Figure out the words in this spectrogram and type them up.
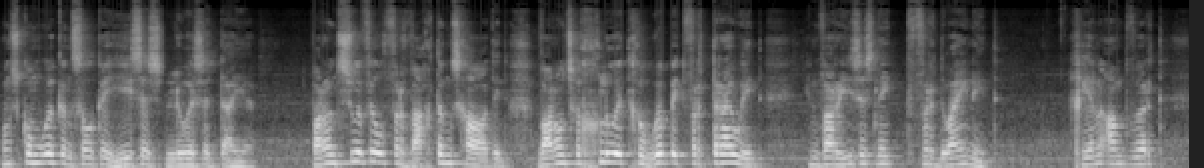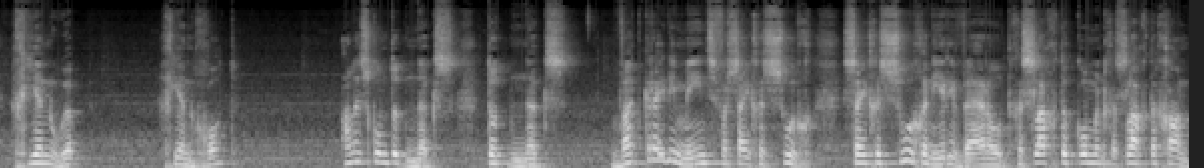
Ons kom ook in sulke Jesuslose tye waar ons soveel verwagtinge gehad het, waar ons geglo het, gehoop het, vertrou het en waar Jesus net verdwyn het. Geen antwoord, geen hoop, geen God. Alles kom tot niks, tot niks. Wat kry die mens vir sy geswoeg? Sy geswoeg in hierdie wêreld, geslagte kom en geslagte gaan,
